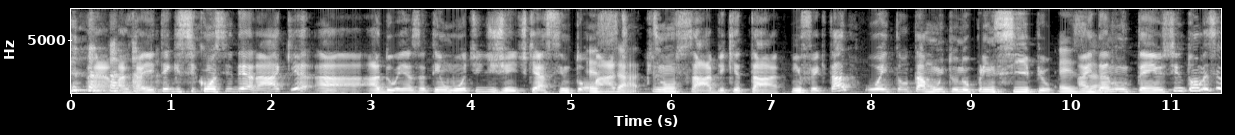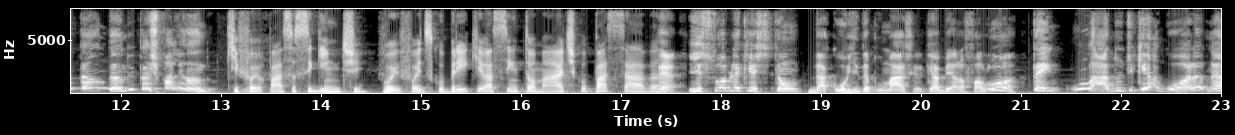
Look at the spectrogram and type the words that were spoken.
É, mas aí tem que se considerar que a, a doença tem um monte de gente que é assintomático, Exato. que não sabe que tá infectado, ou então tá muito no princípio, Exato. ainda não tem os sintomas e tá andando e tá espalhando. Que foi o passo seguinte. Foi, foi descobrir que o assintomático passava. É, e sobre a questão da corrida por máscara que a Bela falou, tem o lado de que agora, né,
